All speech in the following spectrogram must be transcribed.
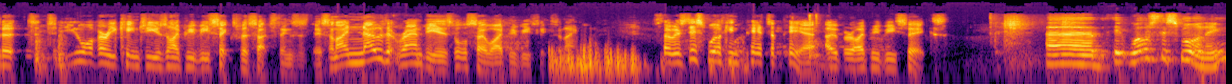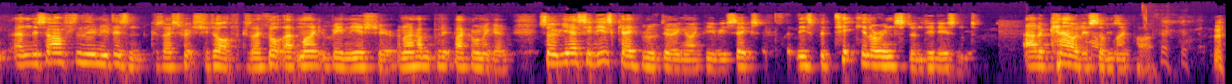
that you are very keen to use IPv6 for such things as this, and I know that Randy is also IPv6 enabled. So is this working peer to peer over IPv6? Uh, it was this morning, and this afternoon it isn't because I switched it off because I thought that might have been the issue, and I haven't put it back on again. So yes, it is capable of doing IPv6, but this particular instant it isn't, out of cowardice on my part.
